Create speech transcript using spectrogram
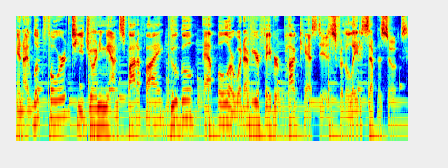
and I look forward to you joining me on Spotify, Google, Apple, or whatever your favorite podcast is for the latest episodes.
